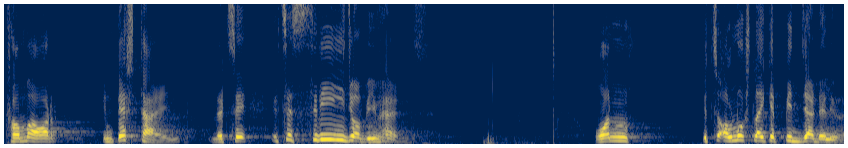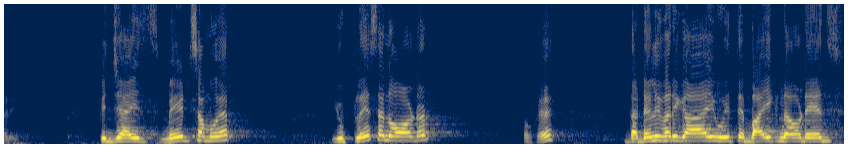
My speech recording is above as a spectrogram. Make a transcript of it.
from our intestine let us say it is a series of events. One it is almost like a pizza delivery, pizza is made somewhere, you place an order, okay. the delivery guy with a bike nowadays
